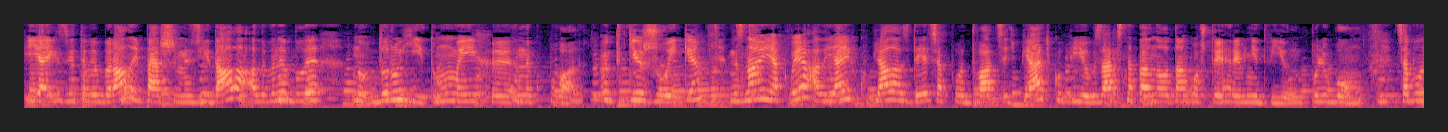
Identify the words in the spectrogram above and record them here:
і я їх звідти вибирала і першими з'їдала, але вони були ну дорогі, тому ми їх е, не купували. Такі жуйки. Не знаю, як ви, але я їх купляла, здається, по 25 копійок. Зараз, напевно, одна коштує гривні дві, ну по-любому. Це був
